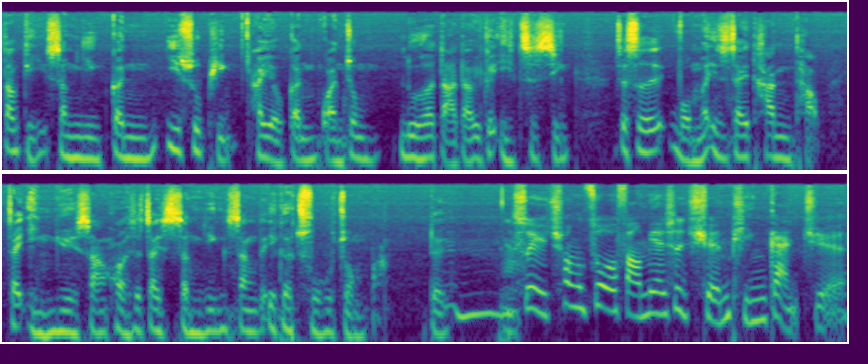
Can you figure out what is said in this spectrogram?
到底声音跟艺术品，还有跟观众如何达到一个一致性，这是我们一直在探讨在音乐上或者是在声音上的一个初衷吧。对，嗯，所以创作方面是全凭感觉，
